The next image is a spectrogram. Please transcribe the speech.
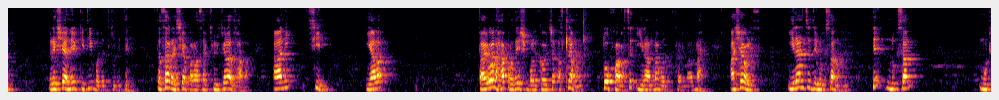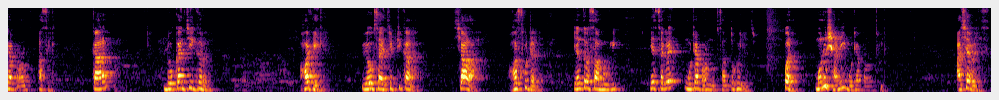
रशियाने किती मदत केली तरी. तसा रशिया बरासा खिळखिळा झाला आणि चीन याला तायवान हा प्रदेश बळकावायचा असल्यामुळे तो फारसं इराणला मदत करणार नाही. अशा वेळेस इराणचं जे नुकसान होईल ते नुकसान मोठ्या प्रमाणात असेल. कारण लोकांची घरं हॉटेल व्यवसायाची ठिकाणं शाळा हॉस्पिटल यंत्रसामुग्री हे सगळे मोठ्या प्रमाणात नुकसान तर होईलच. पण मनुष्याने मोठ्या प्रमाणात होईल. अशा वेळेस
